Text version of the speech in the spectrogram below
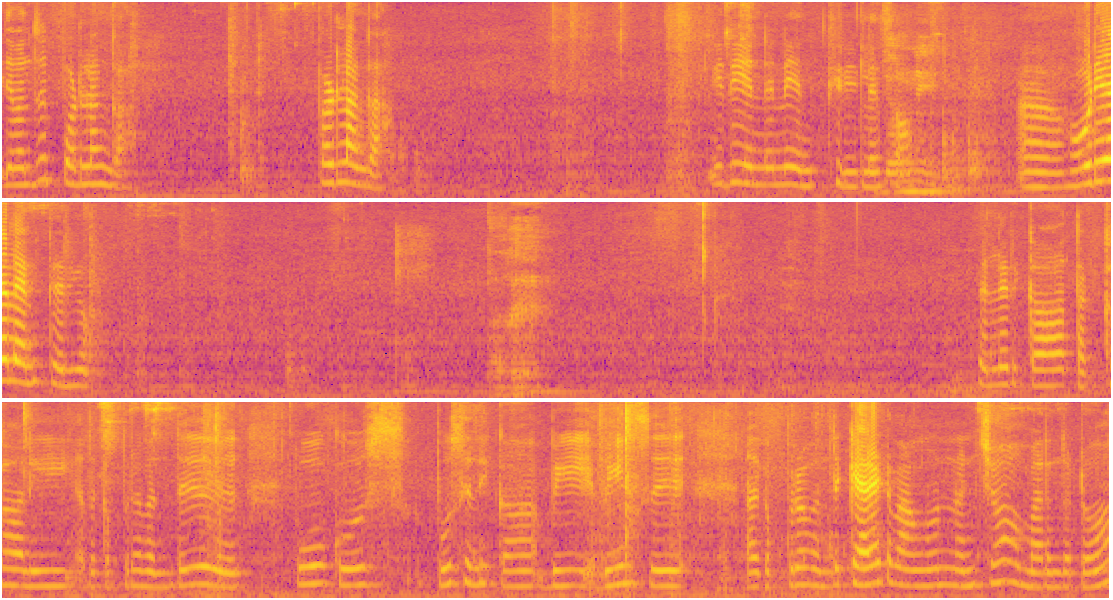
இது வந்து பொடலங்கா. பொடலங்கா. இது என்னன்னு எனக்கு தெரியல சார். ஒடியால் எனக்கு தெரியும். வெள்ளரிக்காய் தக்காளி அதுக்கப்புறம் வந்து பூக்கோஸ் பூசணிக்காய் பீ பீன்ஸு அதுக்கப்புறம் வந்து கேரட் வாங்கணும்னு நினச்சோம் மறந்துட்டோம்.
